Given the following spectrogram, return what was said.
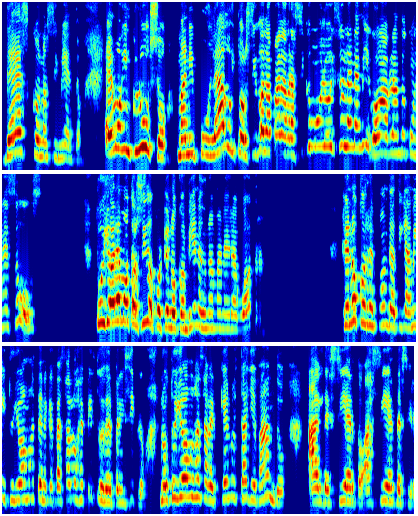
desconocimiento. Hemos incluso manipulado y torcido la palabra, así como lo hizo el enemigo hablando con Jesús. Tú y yo le hemos torcido porque nos conviene de una manera u otra. ¿Qué no corresponde a ti y a mí? Tú y yo vamos a tener que pasar los espíritus desde el principio. No, tú y yo vamos a saber qué nos está llevando al desierto. Así es decir.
